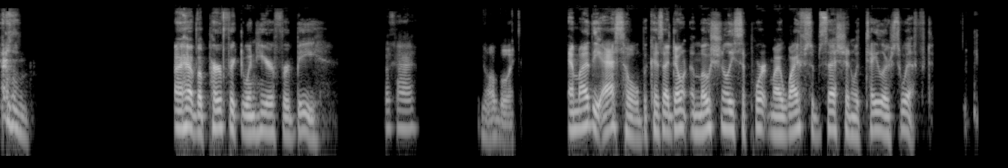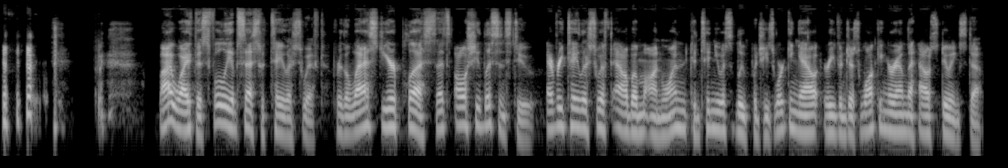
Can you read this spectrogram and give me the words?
I have a perfect one here for Bea. okay. oh boy. Am I the asshole because I don't emotionally support my wife's obsession with Taylor Swift? my wife is fully obsessed with Taylor Swift. For the last year plus, that's all she listens to. Every Taylor Swift album on one continuous loop when she's working out or even just walking around the house doing stuff.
